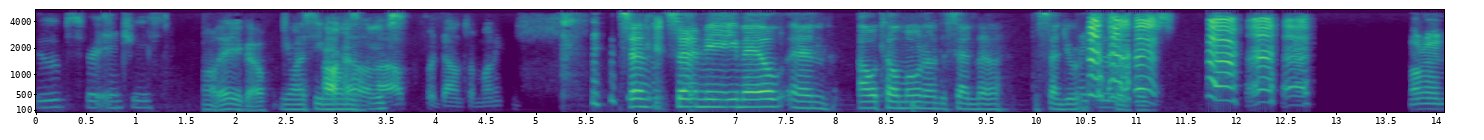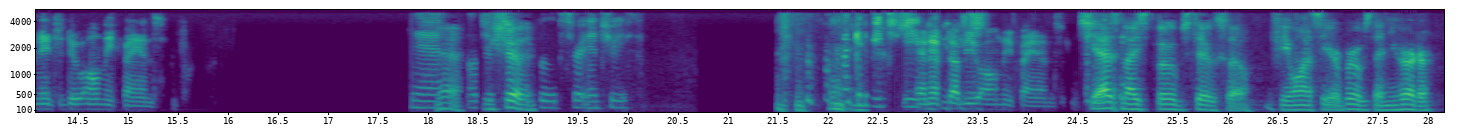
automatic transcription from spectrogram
boobs for entries. Oh, there you go. You want to see Oh, Mona's hell, boobs? I'll put down some money. Send send me email and I'll tell Mona to send uh, to send you. My boobs. her Mona needs to do OnlyFans. Yeah, Yeah, I'll just show should. boobs for entries. boobs. I'm not gonna be cheap. NFW OnlyFans. she has nice boobs too, so if you want to see her boobs, then you heard her.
